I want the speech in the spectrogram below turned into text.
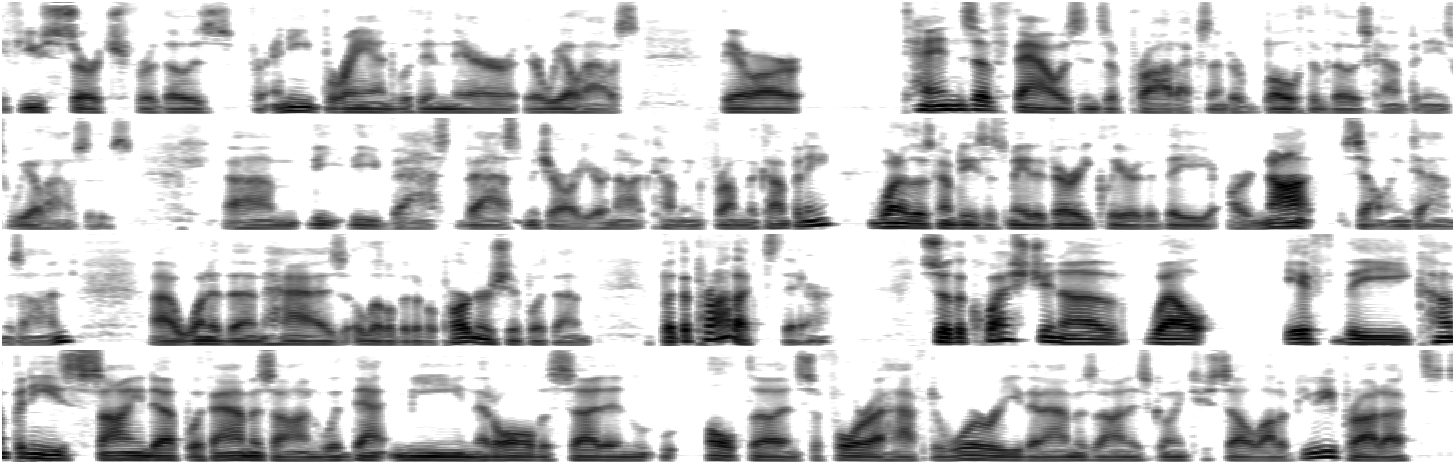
If you search for those for any brand within their their wheelhouse, there are tens of thousands of products under both of those companies' wheelhouses. Um, the the vast vast majority are not coming from the company. One of those companies has made it very clear that they are not selling to Amazon. Uh, one of them has a little bit of a partnership with them, but the product's there. So the question of well, if the companies signed up with Amazon, would that mean that all of a sudden Ulta and Sephora have to worry that Amazon is going to sell a lot of beauty products?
